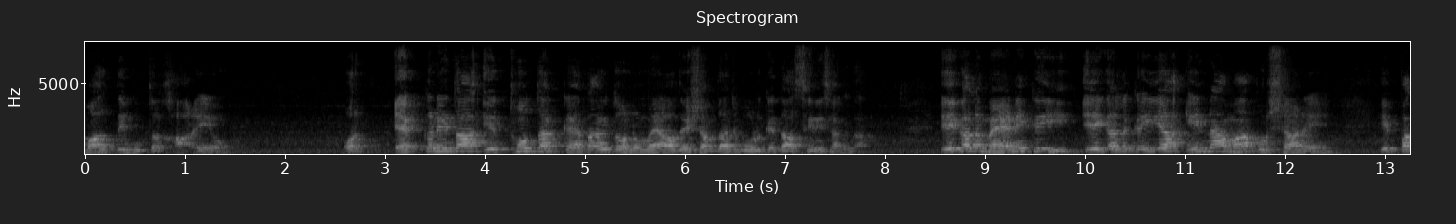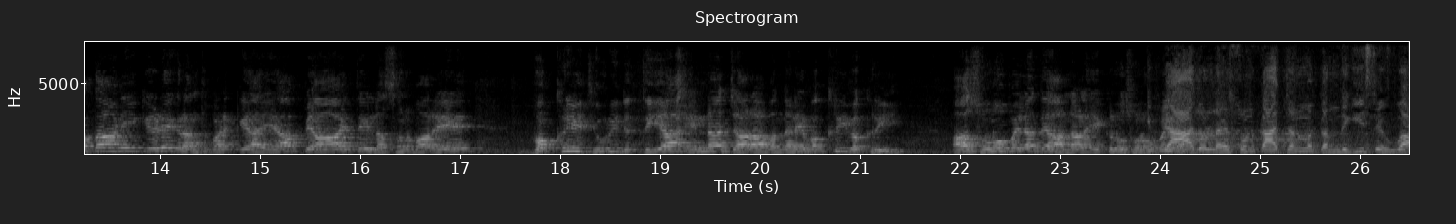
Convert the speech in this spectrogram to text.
ਮਲ ਤੇ ਮੂਤਰ ਖਾ ਰਹੇ ਹੋ। ਔਰ ਇੱਕ ਨੇ ਤਾਂ ਇੱਥੋਂ ਤੱਕ ਕਹਿਤਾ ਵੀ ਤੁਹਾਨੂੰ ਮੈਂ ਆਪਦੇ ਸ਼ਬਦਾਂ 'ਚ ਬੋਲ ਕੇ ਦੱਸ ਹੀ ਨਹੀਂ ਸਕਦਾ। ਇਹ ਗੱਲ ਮੈਂ ਨਹੀਂ ਕਹੀ, ਇਹ ਗੱਲ ਕਹੀ ਆ ਇਹਨਾਂ ਮਹਾਂਪੁਰਸ਼ਾਂ ਨੇ। ਇਹ ਪਤਾ ਨਹੀਂ ਕਿਹੜੇ ਗ੍ਰੰਥ ਪੜ੍ਹ ਕੇ ਆਏ ਆ ਪਿਆਜ਼ ਤੇ ਲਸਣ ਬਾਰੇ ਵੱਖਰੀ ਥਿਊਰੀ ਦਿੱਤੀ ਆ ਇਹਨਾਂ ਚਾਰਾਂ ਬੰਦਿਆਂ ਨੇ ਵੱਖਰੀ ਵੱਖਰੀ ਆ ਸੁਣੋ ਪਹਿਲਾਂ ਧਿਆਨ ਨਾਲ ਇੱਕ ਨੂੰ ਸੁਣੋ ਪਹਿਲਾਂ प्याज और लहसुन का जन्म गंदगी से हुआ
